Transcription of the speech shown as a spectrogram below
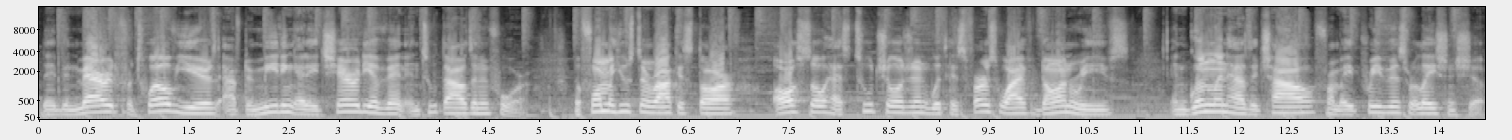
They've been married for 12 years after meeting at a charity event in 2004. The former Houston Rockets star also has two children with his first wife, Dawn Reeves, and Gwendolyn has a child from a previous relationship.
